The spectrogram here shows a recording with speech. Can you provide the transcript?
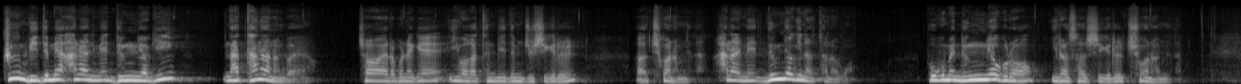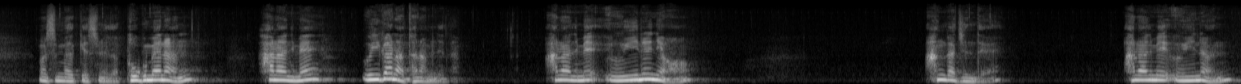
그 믿음의 하나님의 능력이 나타나는 거예요. 저 여러분에게 이와 같은 믿음 주시기를 어, 축원합니다. 하나님의 능력이 나타나고 복음의 능력으로 일어서시기를 축원합니다. 말씀 맺겠습니다. 복음에는 하나님의 의가 나타납니다. 하나님의 의는요 한 가지인데 하나님의 의는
